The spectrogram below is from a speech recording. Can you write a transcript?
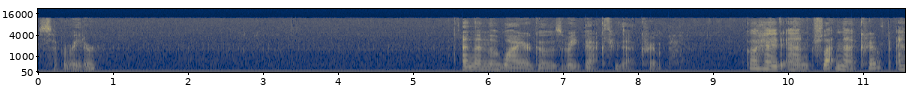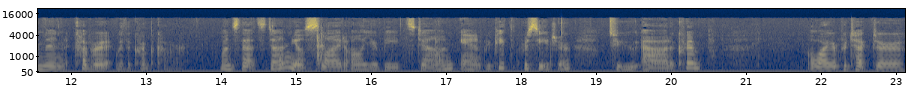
separator. And then the wire goes right back through that crimp. Go ahead and flatten that crimp and then cover it with a crimp cover. Once that's done, you'll slide all your beads down and repeat the procedure to add a crimp, a wire protector,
